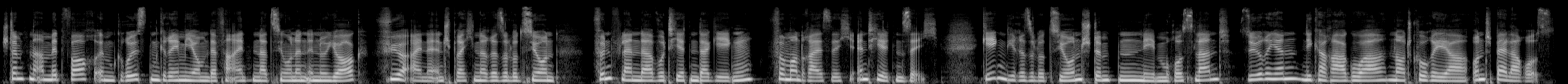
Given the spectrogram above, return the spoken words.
stimmten am Mittwoch im größten Gremium der Vereinten Nationen in New York für eine entsprechende Resolution. Fünf Länder votierten dagegen, 35 enthielten sich. Gegen die Resolution stimmten neben Russland Syrien, Nicaragua, Nordkorea und Belarus.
